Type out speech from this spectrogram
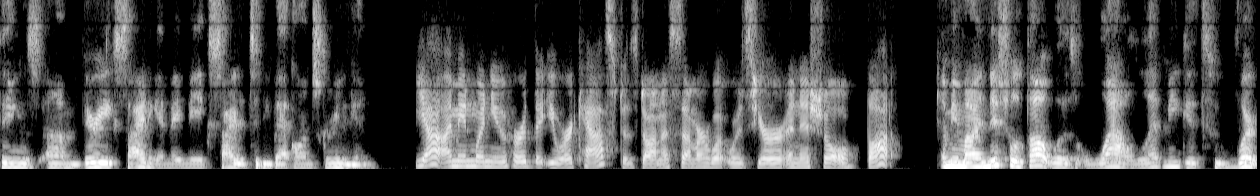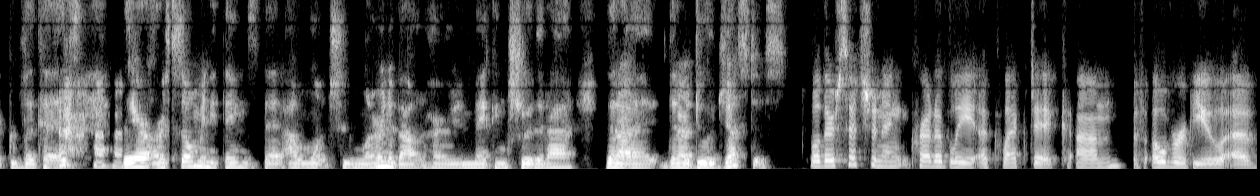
things um very exciting it made me excited to be back on screen again yeah, I mean, when you heard that you were cast as Donna Summer, what was your initial thought? I mean, my initial thought was, wow, let me get to work because there are so many things that I want to learn about her and making sure that I that I that I do it justice. Well, there's such an incredibly eclectic um, overview of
